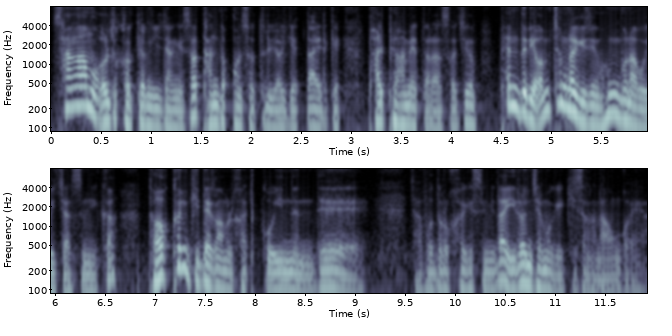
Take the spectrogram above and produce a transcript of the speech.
상암 월드컵 경기장에서 단독 콘서트를 열겠다 이렇게 발표함에 따라서 지금 팬들이 엄청나게 지금 흥분하고 있지 않습니까? 더 큰 기대감을 갖고 있는데 자 보도록 하겠습니다. 이런 제목의 기사가 나온 거예요.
